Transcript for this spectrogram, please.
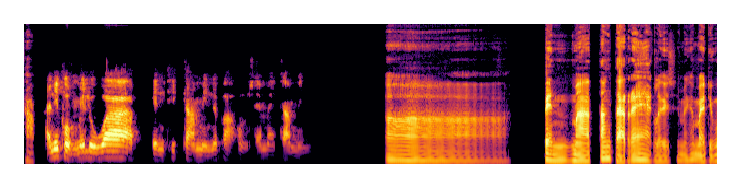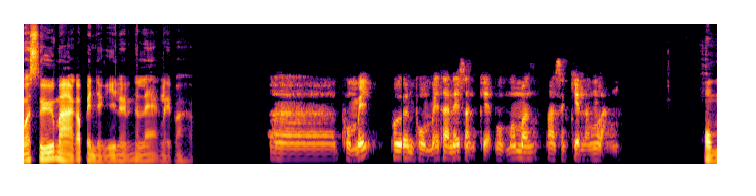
ครับ อันนี้ผมไม่รู้ว่าเป็นที่การมินหรือเปล่าผมใช้ไมค์การมินเอ่อเป็นมาตั้งแต่แรกเลยใช่ไหมครับหมายถึงว่าซื้อมาก็เป็นอย่างนี้เลยตั้งแต่แรกเลยป่ะครับเอ่อผมไม่เพื่อนผมไม่ทันได้สังเกตผมเมื่อมามาสังเกตหลังผม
